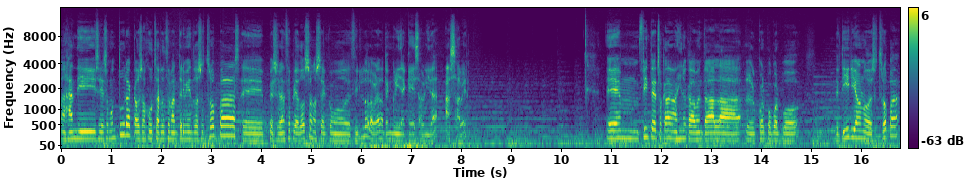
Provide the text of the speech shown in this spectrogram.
más handy sería su montura, causa justa reduce el mantenimiento de sus tropas, eh, perseverancia piadosa, no sé cómo decirlo, la verdad no tengo ni idea qué es habilidad, a saber. Eh, fin de estocada me imagino que aumentará el cuerpo a cuerpo de Tyrion o de sus tropas.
